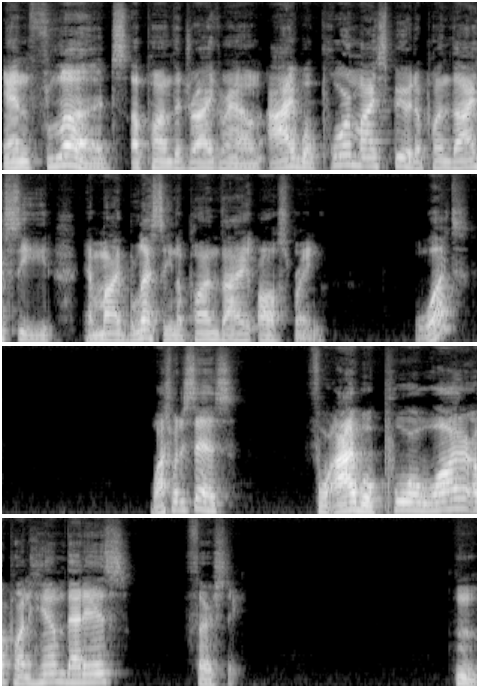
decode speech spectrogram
and floods upon the dry ground. I will pour my spirit upon thy seed and my blessing upon thy offspring. What? Watch what it says. For I will pour water upon him that is thirsty. Hmm.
